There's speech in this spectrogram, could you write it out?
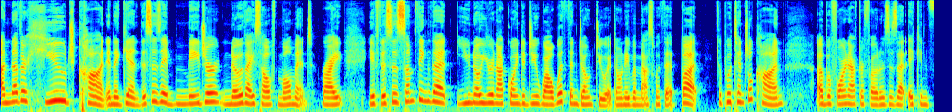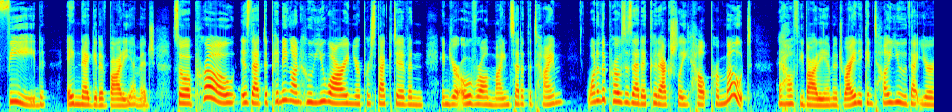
another huge con, and again, this is a major know thyself moment, right? If this is something that you know you're not going to do well with, then don't do it. Don't even mess with it. But a potential con of before and after photos is that it can feed a negative body image. So a pro is that depending on who you are and your perspective and in your overall mindset at the time, one of the pros is that it could actually help promote a healthy body image, right? It can tell you that you're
